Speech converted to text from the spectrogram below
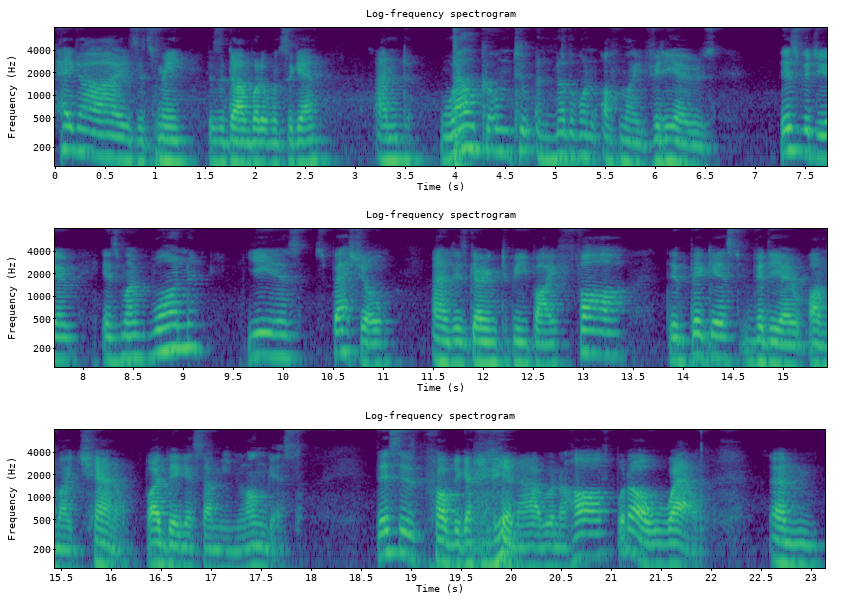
Hey guys, it's me, it's the Diamond Bullet once again, and welcome to another one of my videos. This video is my one year's special, and it is going to be by far the biggest video on my channel. By biggest, I mean longest. This is probably going to be an hour and a half, but oh well. Um,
